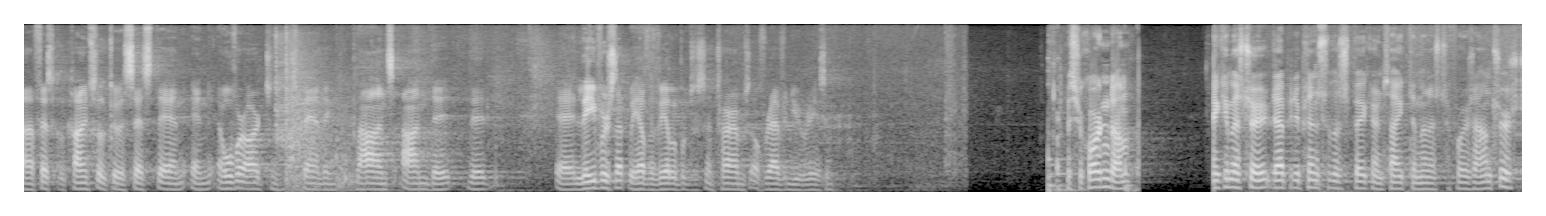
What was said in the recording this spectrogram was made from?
and a fiscal council to assist in, in overarching spending plans and the, the uh, levers that we have available us in terms of revenue raising. Mr Gordon Dunne. Thank you, Mr Deputy Principal Speaker, and thank the Minister for his answers.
